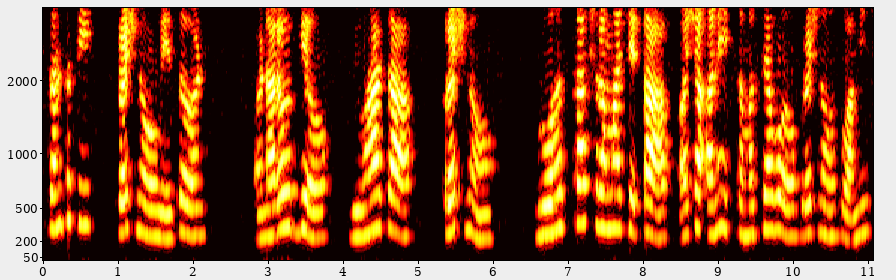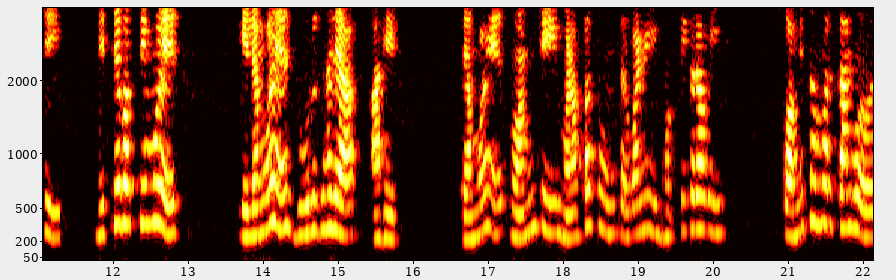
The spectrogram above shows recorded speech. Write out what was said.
संतती प्रश्न व्यसन अनारोग्य विवाहाचा प्रश्न. गृहस्थाश्रमाचे ताप अशा अनेक समस्या व प्रश्न स्वामींची नित्यभक्तीमुळेच केल्यामुळेच दूर झाल्या आहेत. त्यामुळे स्वामींची मनापासून सर्वांनी भक्ती करावी. स्वामी समर्थांवर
